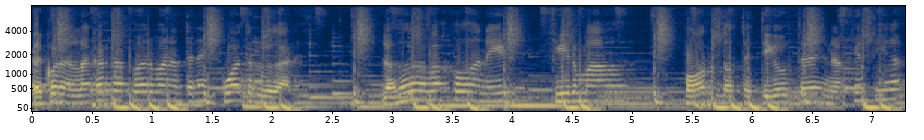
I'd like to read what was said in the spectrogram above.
Recuerden, en la carta de poder van a tener cuatro lugares. Los dos de abajo van a ir firmados por dos testigos de ustedes en Argentina.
